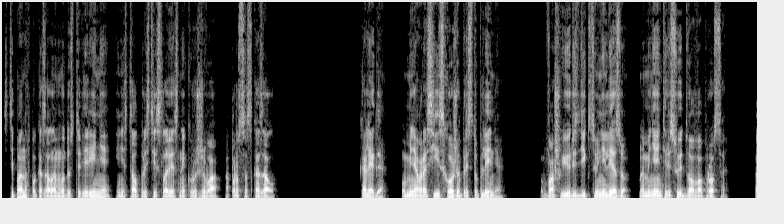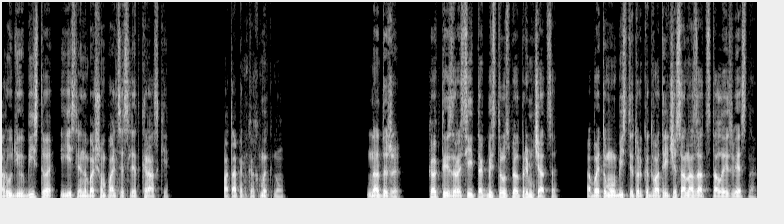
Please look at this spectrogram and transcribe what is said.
Степанов показал ему удостоверение и не стал плести словесные кружева, а просто сказал. «Коллега, у меня в России схожее преступление. В вашу юрисдикцию не лезу, но меня интересует два вопроса. Орудие убийства и есть ли на большом пальце след краски?» Потапенко хмыкнул. «Надо же! Как ты из России так быстро успел примчаться? Об этом убийстве только 2-3 часа назад стало известно».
